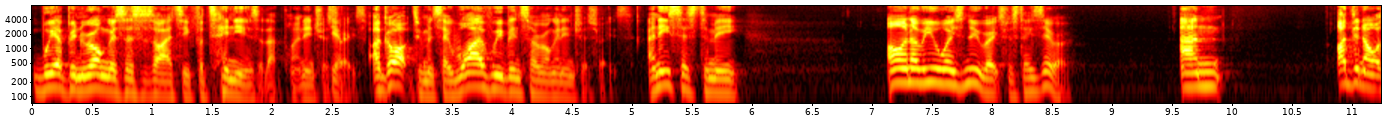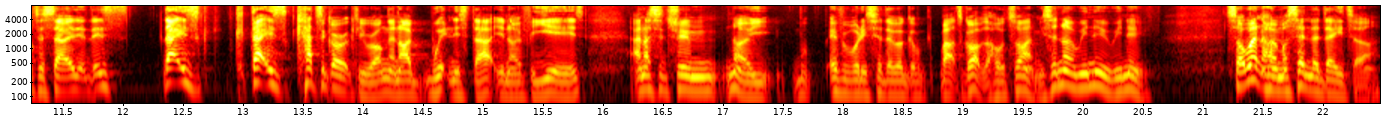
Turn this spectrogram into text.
we have been wrong as a society for 10 years at that point in interest Yep. rates. I go up to him and say, Why have we been so wrong in interest rates? And he says to me, Oh, no, we always knew rates would stay zero. And I didn't know what to say. It is- that, is, that is categorically wrong, and I've witnessed that, you know, for years. And I said to him, No, everybody said they were about to go up the whole time. He said, No, we knew, we knew. So I went home, I sent the data,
